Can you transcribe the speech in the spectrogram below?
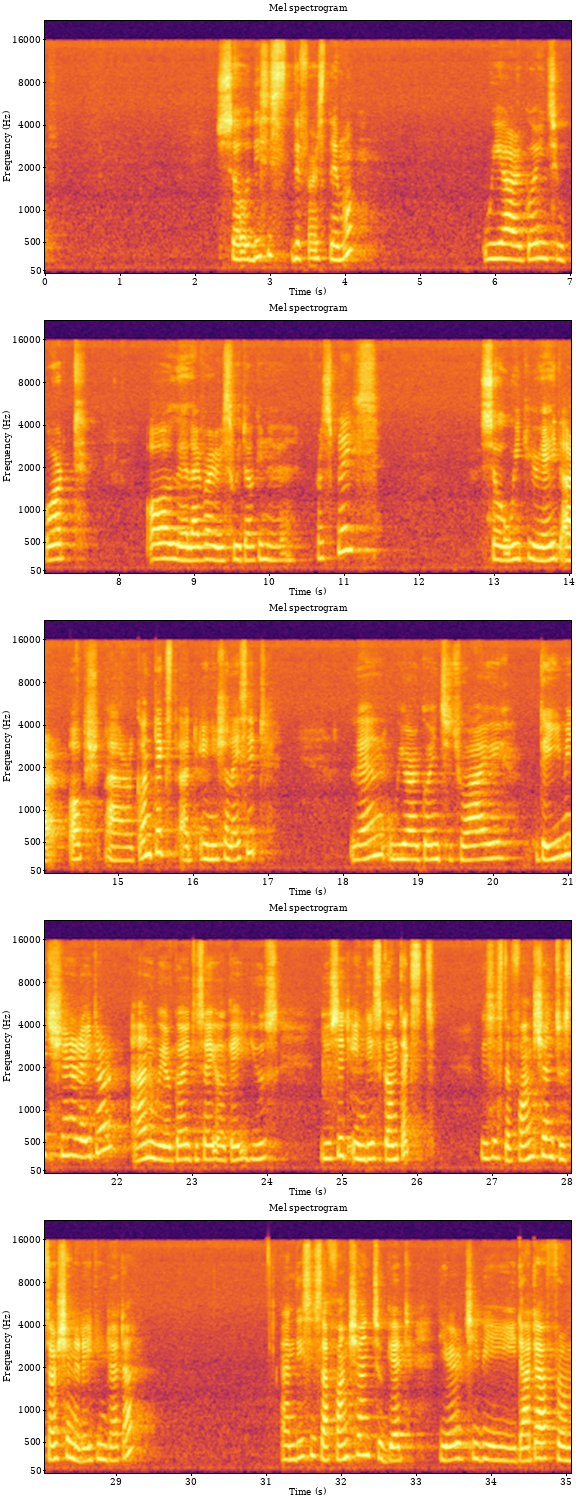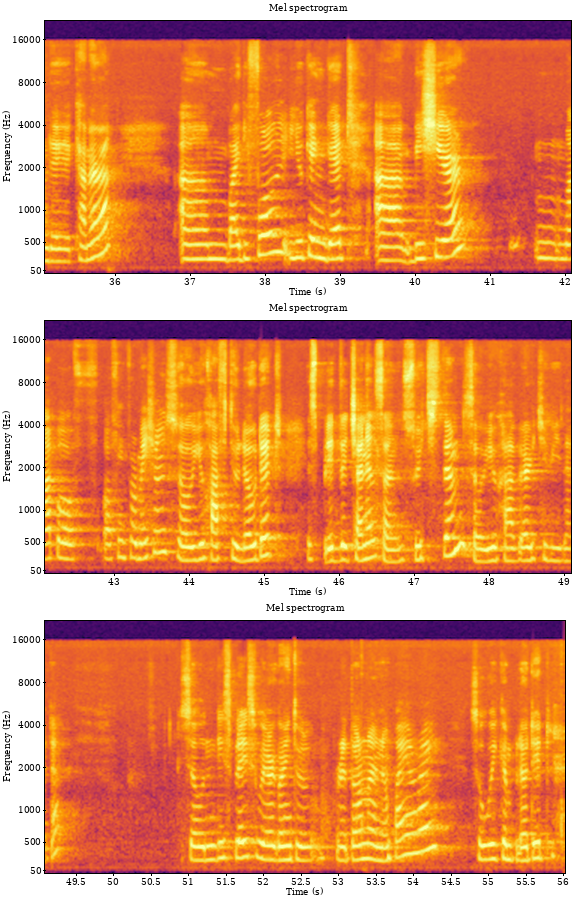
So this is the first demo. We are going to import all the libraries we took in the first place. So we create our, our context and initialize it. Then we are going to try the image generator and we are going to say, okay, use, use it in this context. This is the function to start generating data. And this is a function to get the RGB data from the camera. Um, by default, you can get a vShare map of, of information, so you have to load it, split the channels and switch them, so you have RGB data. So in this place, we are going to return an NumPy array, so we can plot it.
